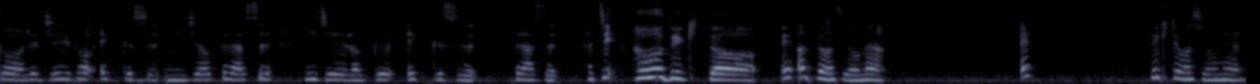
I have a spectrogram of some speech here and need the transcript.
コール 15x2 乗プラス 26x プラス8あーできた。え合ってますよね。できてますよね。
